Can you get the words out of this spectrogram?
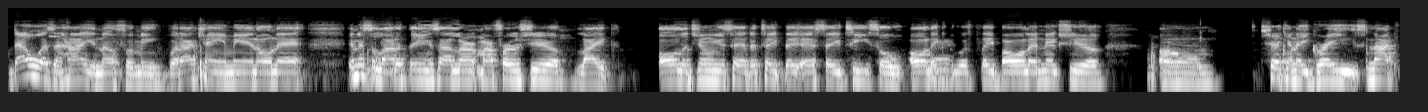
That wasn't high enough for me, but I came in on that, and it's a lot of things I learned my first year, like all the juniors had to take their SAT, so all they could do was play ball that next year. Um, checking their grades, not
